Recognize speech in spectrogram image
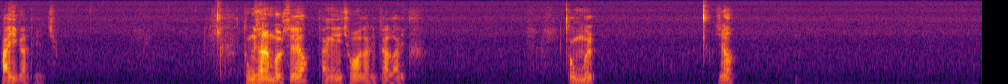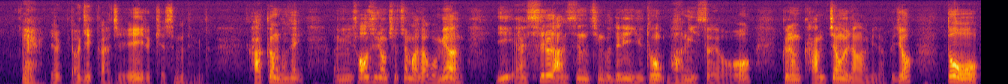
I가 되겠죠. 동사는 뭘 써요? 당연히 좋아하다니까 like. 동물. 그죠? 예, 이렇게, 여기까지 이렇게 쓰면 됩니다. 가끔 선생님, 서술형 채점하다 보면 이 S를 안 쓰는 친구들이 유독 많이 있어요. 그럼 감점을 당합니다. 그죠? 또,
